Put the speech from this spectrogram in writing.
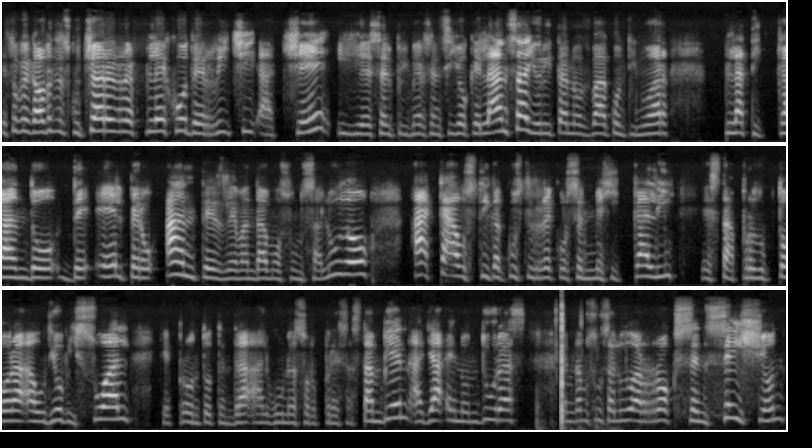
Esto que acabamos de escuchar es reflejo de Richie H y es el primer sencillo que lanza y ahorita nos va a continuar platicando de él, pero antes le mandamos un saludo a Caustic Acoustic Records en Mexicali, esta productora audiovisual que pronto tendrá algunas sorpresas. También allá en Honduras le mandamos un saludo a Rock Sensation,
